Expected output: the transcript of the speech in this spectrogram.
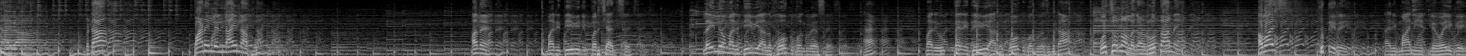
આવ્યા. બેટા, પાણી લઈને નાઈ નાખો. અને મારી દેવીની પરછાદ છે. લઈ લો, મારી દેવી આજ ભોગ ભગવે છે. હે? મારી ઉગતાની દેવી આજ ભોગ ભગવે છે. બેટા, ઓછું ન લગાડ, રોતા નહીં. અવાજ ફૂટી રહી. તારી માની એટલે વહી ગઈ.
